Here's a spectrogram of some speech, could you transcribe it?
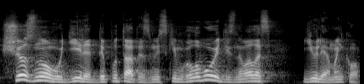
що знову ділять депутати з міським головою, дізнавалась Юлія Манько.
